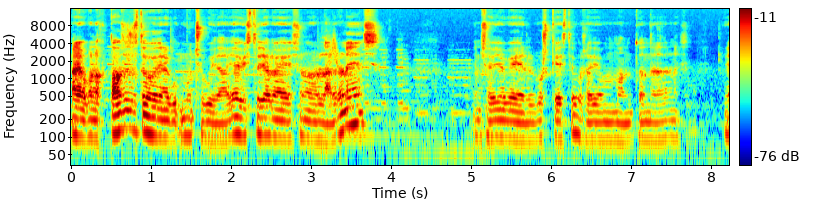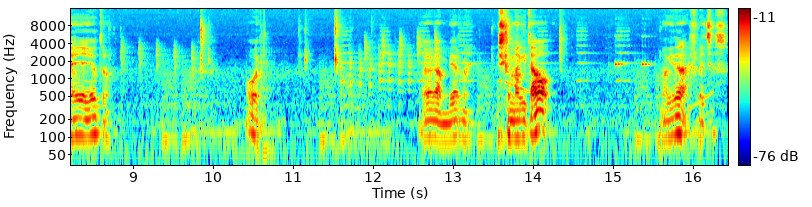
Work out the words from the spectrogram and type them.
Vale, con los pauses tengo que tener mucho cuidado. Ya he visto yo que son los ladrones. No sé yo que el bosque este pues había un montón de ladrones. Mira, ahí hay otro. Uy. Voy a cambiarme. Es que me ha quitado... Me ha quitado las flechas.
